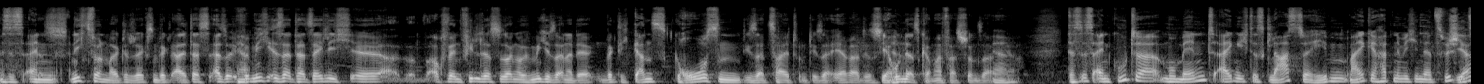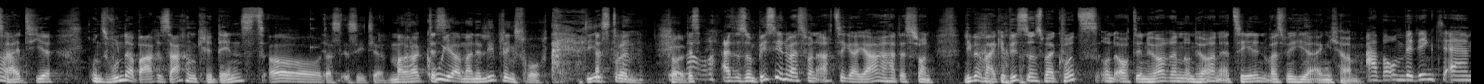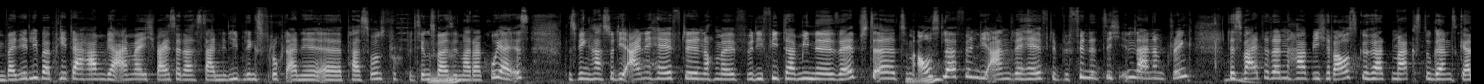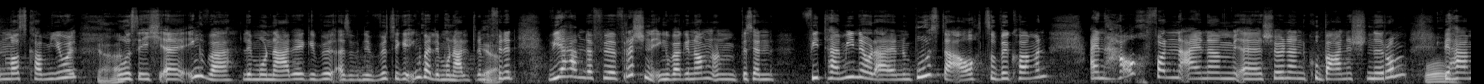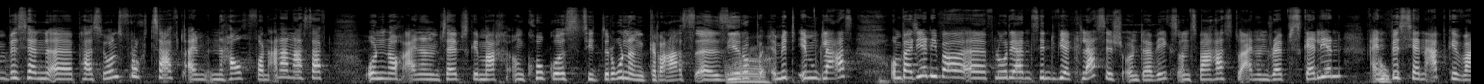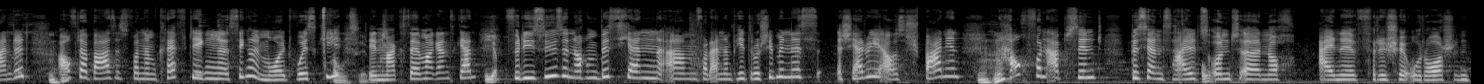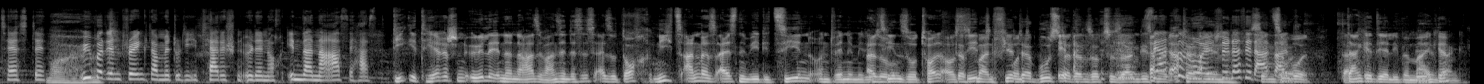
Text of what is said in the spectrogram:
es ist ein nichts von Michael Jackson wirkt alt. Das, also für mich ist er tatsächlich, äh, auch wenn viele das so sagen, aber für mich ist er einer der wirklich ganz großen dieser Zeit und dieser Ära des Jahrhunderts, kann man fast schon sagen. Ja. Ja. Das ist ein guter Moment, eigentlich das Glas zu erheben. Maike hat nämlich in der Zwischenzeit hier uns wunderbare Sachen kredenzt. Oh, das ist sie ja. Maracuja, meine Lieblingsfrucht. Die ist drin. Toll. Das, also so ein bisschen was von 80er Jahre hat es schon. Liebe Maike, willst du uns mal kurz und auch den Hörerinnen und Hörern erzählen, was wir hier eigentlich haben? Aber unbedingt. Ähm, bei dir, lieber Peter, haben wir einmal, ich weiß ja, dass deine Lieblingsfrucht eine äh, Passionsfrucht bzw. Maracuja ist. Deswegen hast du die eine Hälfte nochmal für die Vitamine selbst äh, zum Auslöffeln. Die andere Hälfte befindet sich in deinem Drink. Des Weiteren habe ich rausgehört, magst du ganz gern Moskau Mule, Ja. wo sich äh, Ingwer-Limonade, also eine würzige Ingwer-Limonade drin Ja. befindet. Wir haben dafür frischen Ingwer genommen, um ein bisschen Vitamine oder einen Booster auch zu bekommen. Ein Hauch von einem äh, schönen kubanischen Rum. Wir haben ein bisschen äh, Passionsfruchtsaft, einen, Hauch von Ananassaft und noch einen selbstgemachten Kokos-Zitronengras-Sirup mit im Glas. Und bei dir, lieber äh, Florian, sind wir klassisch unterwegs. Und zwar hast du einen Rapscallion, ein Oh. bisschen abgewandelt, auf der Basis von einem kräftigen äh, Single Malt Whisky. Oh, Den magst du ja immer ganz gern. Ja. Für die Süße noch ein bisschen ähm, von einem Pedro Ximenez Sherry aus Spanien, ein Hauch von Absinth, bisschen Salz und äh, noch eine frische Orangenzeste über dem Drink, damit du die ätherischen Öle noch in der Nase hast. Die ätherischen Öle in der Nase, Wahnsinn. Das ist also doch nichts anderes als eine Medizin. Und wenn eine Medizin so toll aussieht. Also, Das ist mein vierter und, Booster dann sozusagen. diesmal Sehr zum Wohl. Schön, dass ihr da seid. Wohl. Danke. dir, liebe Vielen Maike. Dank.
